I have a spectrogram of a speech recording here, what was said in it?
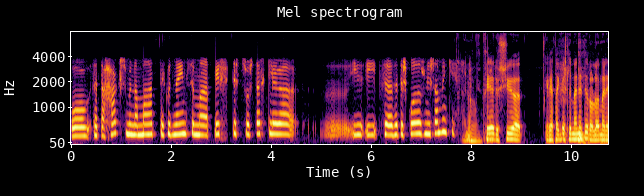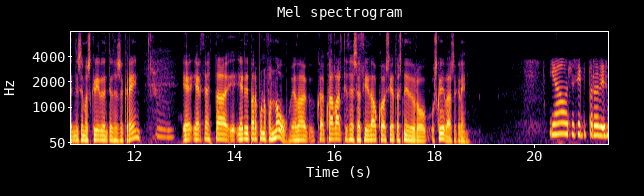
og þetta hagsmunamat einhvern veginn sem að byrtist svo sterklega í, í, þegar þetta er skoðað svona í samhengi. Þeir eru sjö réttækjasli mennindir og lögmennindir sem að skrifa undir þessa grein. Mm. Er, er þetta, er þið bara búin að fá nóg eða hva, hvað var til þess að þið ákvaða að setja sniður og, og skrifa þessa grein? Já, allir sé ekki bara við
